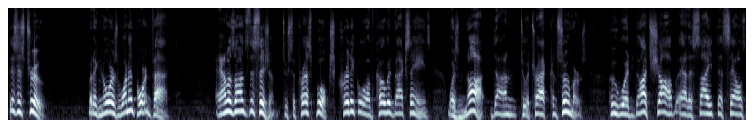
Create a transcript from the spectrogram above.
This is true, but ignores one important fact. Amazon's decision to suppress books critical of COVID vaccines was not done to attract consumers who would not shop at a site that sells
